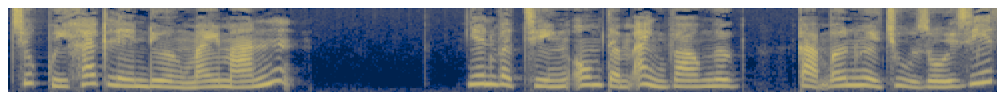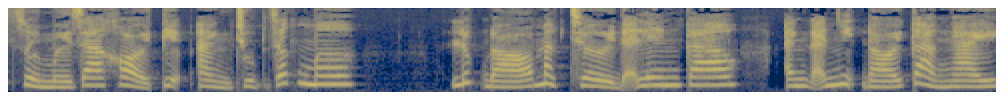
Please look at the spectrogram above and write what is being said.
chúc quý khách lên đường may mắn. Nhân vật chính ôm tấm ảnh vào ngực, cảm ơn người chủ rối rít rồi mới ra khỏi tiệm ảnh chụp giấc mơ. Lúc đó mặt trời đã lên cao, anh đã nhịn đói cả ngày,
